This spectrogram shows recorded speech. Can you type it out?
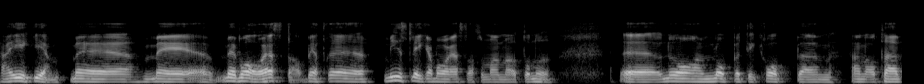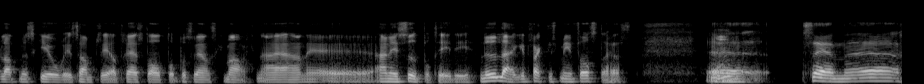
han gick jämt med, med, med bra hästar. Bättre, minst lika bra hästar som man möter nu. Eh, nu har han loppet i kroppen. Han har tävlat med skor i samtliga tre starter på svensk mark. Nej, han är, han är supertidig. Nuläget faktiskt min första häst. Mm. Eh, sen eh,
